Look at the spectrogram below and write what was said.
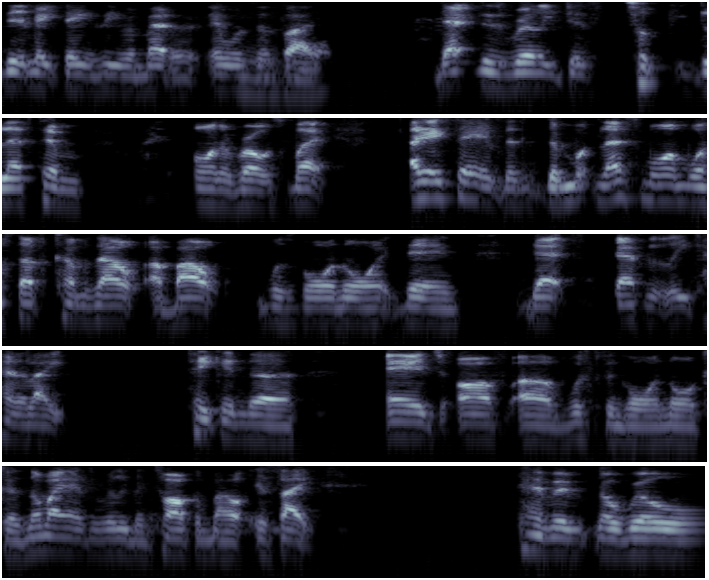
didn't make things even better. It was just like that just really just took left him on the ropes. But like I said, the, the less more and more stuff comes out about what's going on, then that's definitely kind of like taking the edge off of what's been going on because nobody has really been talking about. It's like having no real,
